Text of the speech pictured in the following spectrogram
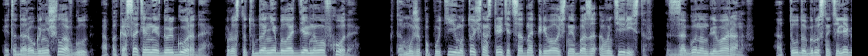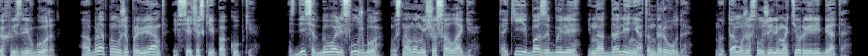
Эта дорога не шла вглубь, а по касательной вдоль города, просто туда не было отдельного входа. К тому же по пути ему точно встретится одна перевалочная база авантюристов с загоном для варанов. Оттуда груз на телегах везли в город, а обратно уже провиант и всяческие покупки. Здесь отбывали службу в основном еще салаги, Такие базы были и на отдалении от Андервуда, но там уже служили матерые ребята.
